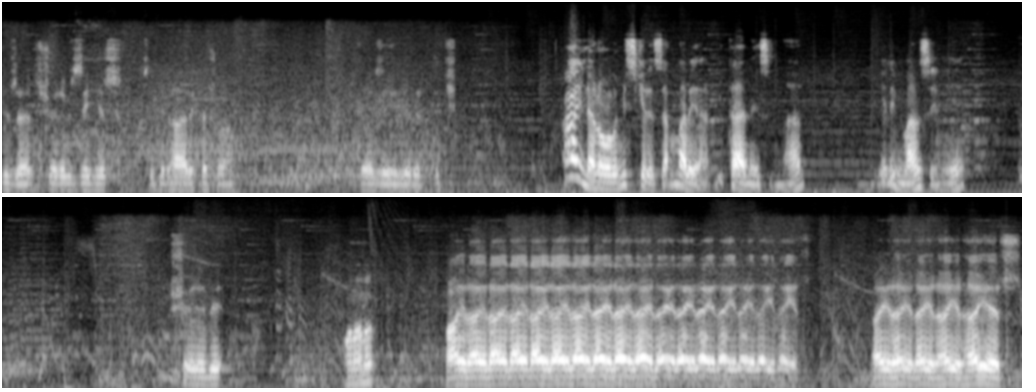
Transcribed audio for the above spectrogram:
Güzel. Şöyle bir zehir. Zehir harika şu an. Şöyle zehir yedirttik. Aynen oğlum iskele sen var ya bir tanesin lan. Yerim lan seni. Şöyle bir Ananı Hayır hayır hayır hayır hayır hayır hayır hayır hayır hayır hayır hayır hayır hayır hayır hayır hayır Hayır hayır hayır hayır hayır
